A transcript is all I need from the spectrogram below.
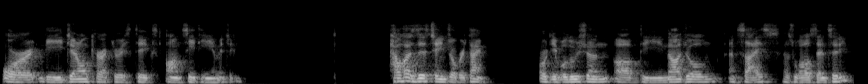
Or the general characteristics on CT imaging. How has this changed over time? Or the evolution of the nodule and size as well as density?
